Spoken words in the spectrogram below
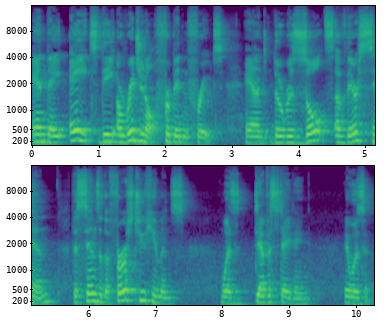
and they ate the original forbidden fruit. And the results of their sin, the sins of the first two humans, was devastating. It was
